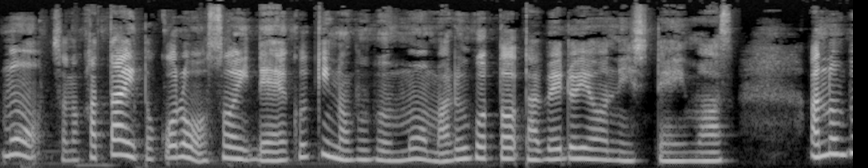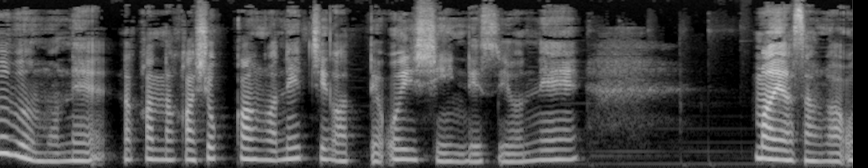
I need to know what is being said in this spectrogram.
もう、その硬いところを削いで、茎の部分も丸ごと食べるようにしています。あの部分もね、なかなか食感がね、違って美味しいんですよね。マーヤさんが教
